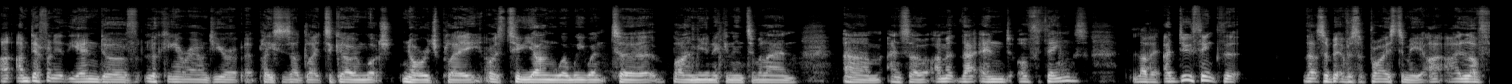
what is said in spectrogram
I'm definitely at the end of looking around Europe at places I'd like to go and watch Norwich play. I was too young when we went to Bayern Munich and Inter Milan. Um, and so I'm at that end of things. Love it. I do think that that's a bit of a surprise to me. I, I love.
